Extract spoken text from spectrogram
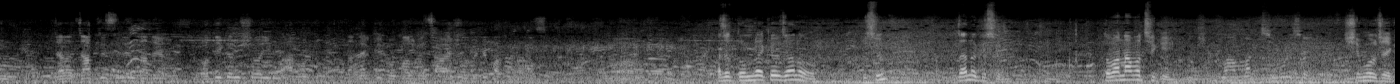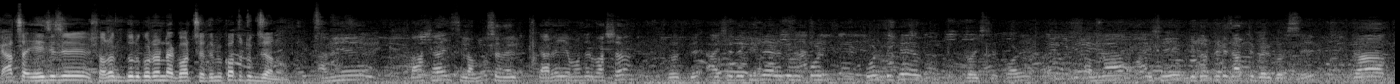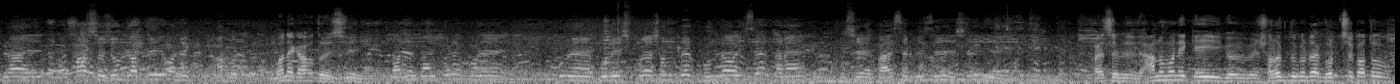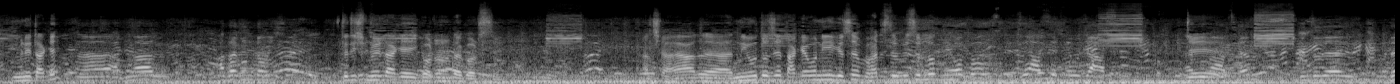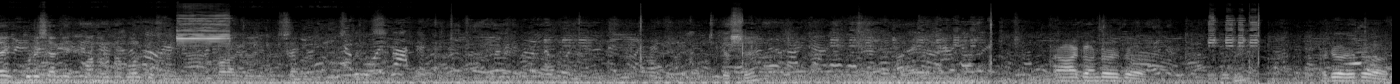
যারা যাত্রী ছিলেন তাদের অধিকাংশই আহত তাদেরকে গোপালগঞ্জ আড়াইশো বেডে পাঠানো হয়েছে। আচ্ছা তোমরা কেউ জানো কিছু? জানো কিছু? তোমার নাম হচ্ছে কি? মোহাম্মদ শিমুল শেখ। শিমুল শেখ। আচ্ছা এই যে যে সড়ক দুর্ঘটনা ঘটছে তুমি কতটুকু জানো? আমি বাসায় ছিলাম বুঝছেন? গাড়ি আমাদের বাসা। তো আইসে দেখি যে এরকম পোল দিকে রয়েছে। পরে আমরা এসে ভিতর থেকে যাত্রী বের করছি। তা প্রায় পাঁচ ছয়জন যাত্রী অনেক আহত। অনেক আহত হয়েছে। তাদের বাইর করে পরে পুলিশ প্রশাসনদের ফোন দেওয়া হয়েছে তারা এসে ফায়ার সার্ভিসে এসে নিয়ে। ফায়ার সার্ভিস আনুমানিক এই সড়ক দুর্ঘটনা ঘটছে কত মিনিট আগে? আপনার আধা ঘণ্টা হয়েছে। তিরিশ মিনিট আগে এই ঘটনাটা ঘটছে। আচ্ছা আর নিহত যে তাকেও নিয়ে গেছে ফায়ার সার্ভিসের লোক? নিহত যে আছে সেও যা আছে। যে কিন্তু ওদের পুলিশ আর কি কথা কথা বলতেছে কি করা যায় ঠিক আছে। দিতে দিতে হবে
